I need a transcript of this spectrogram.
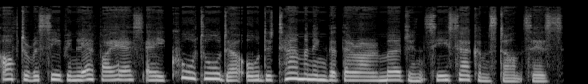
After receiving a FISA court order or determining that there are emergency circumstances,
